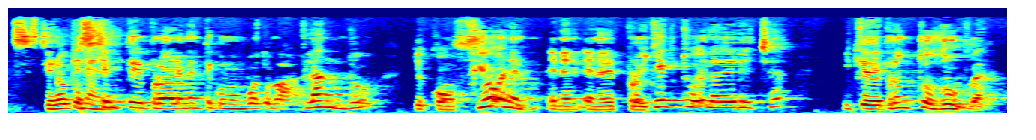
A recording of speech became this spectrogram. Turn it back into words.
Sino que es gente probablemente con un voto más blando, que confió en el, en el, en el proyecto de la derecha y que de pronto duda.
